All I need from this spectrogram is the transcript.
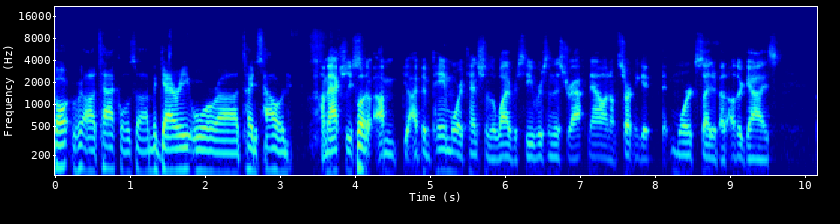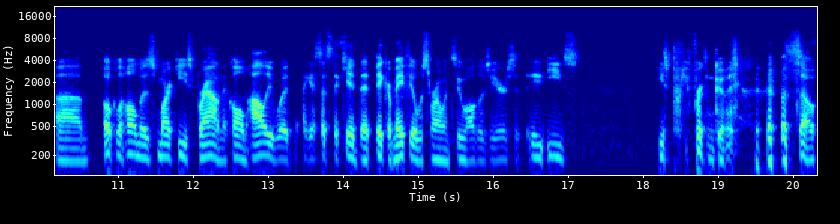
uh, tackles, uh, McGary or uh, Tytus Howard. I'm actually but, I'm I've been paying more attention to the wide receivers in this draft now, and I'm starting to get more excited about other guys. Um, Oklahoma's Marquise Brown, they call him Hollywood. I guess that's the kid that Baker Mayfield was throwing to all those years. He's he's pretty freaking good. so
